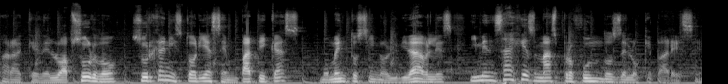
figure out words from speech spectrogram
para que de lo absurdo surjan historias empáticas, momentos inolvidables y mensajes más profundos de lo que parecen.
